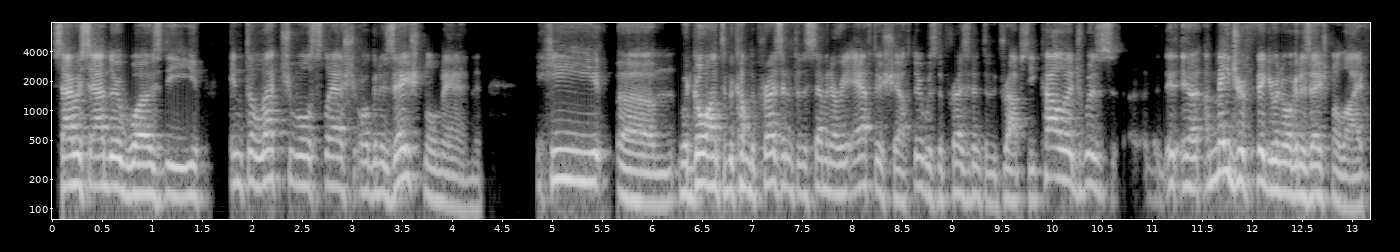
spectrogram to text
Cyrus Adler was the intellectual slash organizational man he um, would go on to become the president of the seminary after Schechter, was the president of the Dropsie College, was a major figure in organizational life.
